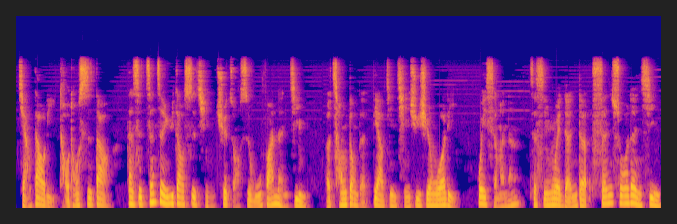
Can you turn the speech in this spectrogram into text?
讲道理头头是道，但是真正遇到事情却总是无法冷静，而冲动的掉进情绪漩涡里。为什么呢？这是因为人的伸缩韧性。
